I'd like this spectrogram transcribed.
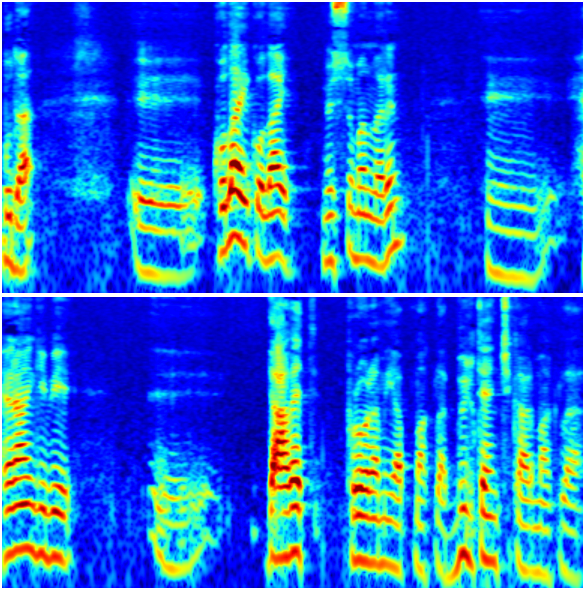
bu da e, kolay kolay Müslümanların e, herhangi bir e, davet programı yapmakla, bülten çıkarmakla,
